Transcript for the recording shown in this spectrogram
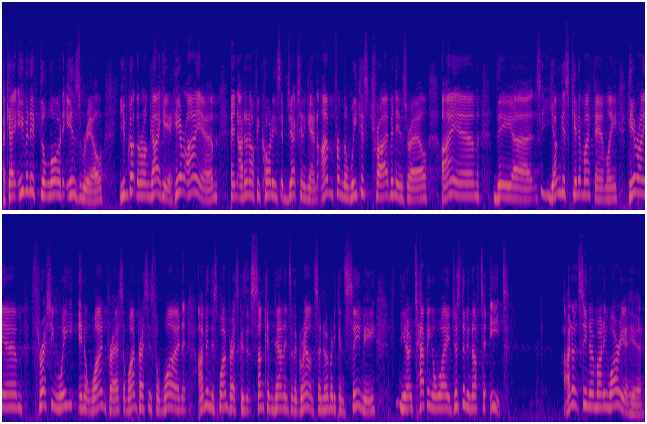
Okay, even if the Lord is real, you've got the wrong guy here. Here I am, and I don't know if he caught his objection again. I'm from the weakest tribe in Israel. I am the uh, youngest kid in my family. Here I am threshing wheat in a wine press. A wine press is for wine. I'm in this wine press because it's sunken down into the ground so nobody can see me, you know, tapping away just enough to eat. I don't see no mighty warrior here.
